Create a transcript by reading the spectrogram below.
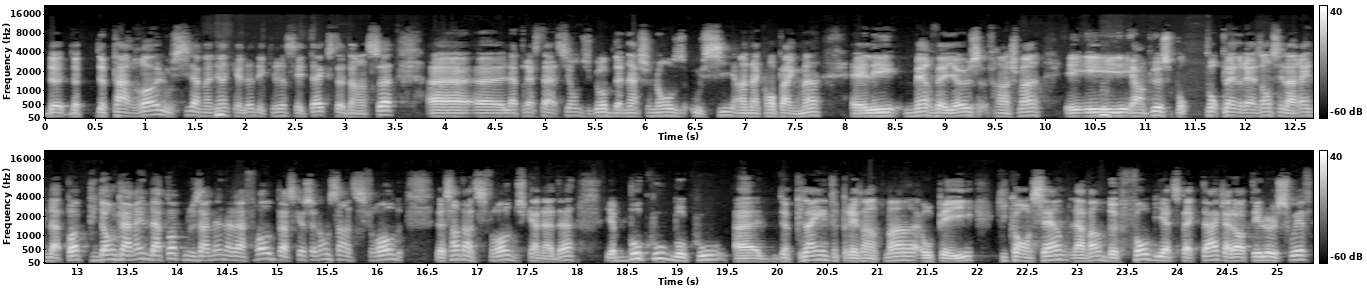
de, de, paroles aussi, la manière qu'elle a d'écrire ses textes dans ça. Euh, euh, la prestation du groupe de Nationals aussi en accompagnement, elle est merveilleuse, franchement. Et, en plus, pour, pour plein de raisons, c'est la reine de la pop. Puis donc, la reine de la pop nous amène à la fraude parce que selon le Centre fraude, le Centre antifraude du Canada, il y a beaucoup, beaucoup euh, de plaintes présentement au pays qui concernent la vente de faux billets de spectacle. Alors, Taylor Swift,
